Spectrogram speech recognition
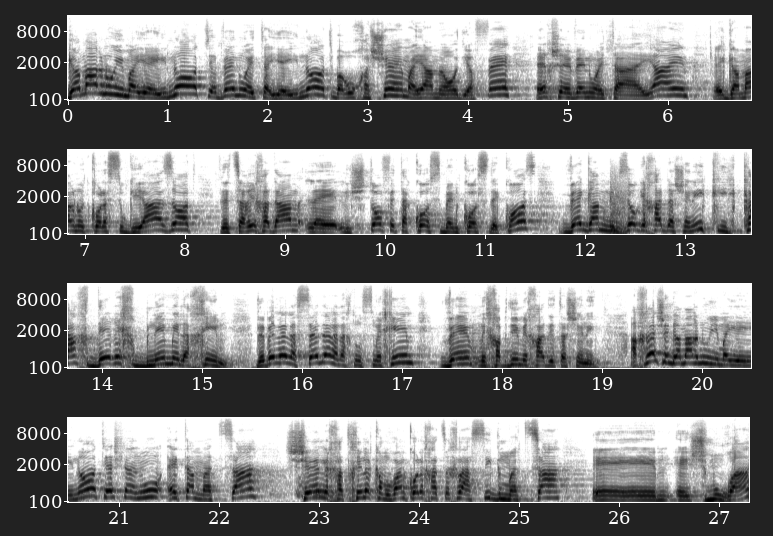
גמרנו עם היינות, הבאנו את היינות, ברוך השם, היה מאוד יפה. איך שהבאנו את היין, גמרנו את כל הסוגיה הזאת, וצריך אדם לשטוף את הכוס בין כוס לכוס, וגם למזוג אחד לשני, כי כך דרך בני מלכים. ובליל הסדר אנחנו שמחים ומכבדים אחד את השני. אחרי שגמרנו עם היינות, יש לנו את המצה. שלכתחילה כמובן כל אחד צריך להשיג מצה אה, אה, שמורה,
